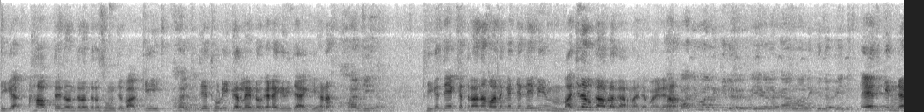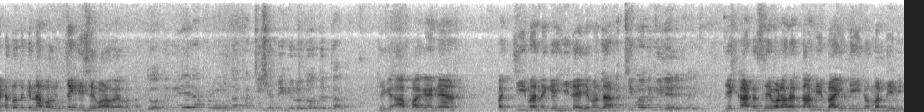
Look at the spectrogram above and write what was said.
ਠੀਕ ਹੈ ਹਫ਼ਤੇ ਦੇ ਅੰਦਰ ਅੰਦਰ ਸੂਣ ਚ ਬਾਕੀ। ਹਾਂਜੀ। ਤੇ ਥੋੜੀ ਗਰਲੈਂਡੋ ਕੈਟਾਗਰੀ ਚ ਆ ਗਈ ਹਨਾ? ਹਾਂਜੀ ਹਾਂ। ਠੀਕ ਹੈ ਤੇ ਇੱਕ ਤਰ੍ਹਾਂ ਦਾ ਮੰਨ ਕੇ ਚੱਲੇ ਵੀ ਮੱਝ ਦਾ ਮੁਕਾਬਲਾ ਕਰਨਾ ਚਾਹੁੰਦਾ ਇਹਨੇ ਹਨਾ? ਬਾਅਦ ਮੰਨ ਕੇ ਲਵੇ ਬਈ ਅਗਲਾ ਕੰਮ ਮੰਨ ਕੇ ਲਵੇ ਨਹੀਂ। ਐਤਕੀ ਨੈਟ ਦੁੱਧ ਕਿੰਨਾ ਪਾਉ ਚੰਗੀ ਸੇਵਾ ਵਾਲਾ ਹੋਇਆ ਬੰਦਾ। ਦੁੱਧ ਵੀਰੇ ਦਾ ਪਲੂਣ ਦਾ 25 26 ਕਿਲੋ ਦੁੱਧ ਦਿੱਤਾ। ਠੀਕ ਹੈ ਆਪਾਂ ਕਹਿੰਦੇ ਆ 25 ਮੰਨ ਕੇ ਹੀ ਲੈ ਜੇ ਬੰਦਾ। 25 ਮੰਨ ਕੇ ਲੈ ਲੈ ਭਾਈ। ਜੇ ਘੱਟ ਸੇਵਾ ਵਾਲਾ ਹੋਇਆ ਤਾਂ ਵੀ 22 23 ਤੋਂ ਮਰਦੀ ਨਹੀਂ।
